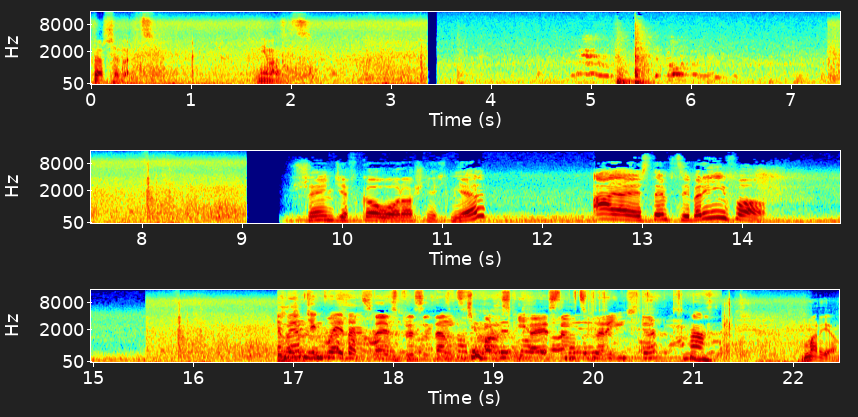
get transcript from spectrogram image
Proszę bardzo. Nie ma za co. Wszędzie w koło rośnie chmiel, a ja jestem w Cyberinfo. Dziękuję bardzo. To jest prezydent Polski, a jestem w Cyberinfie. Marian,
